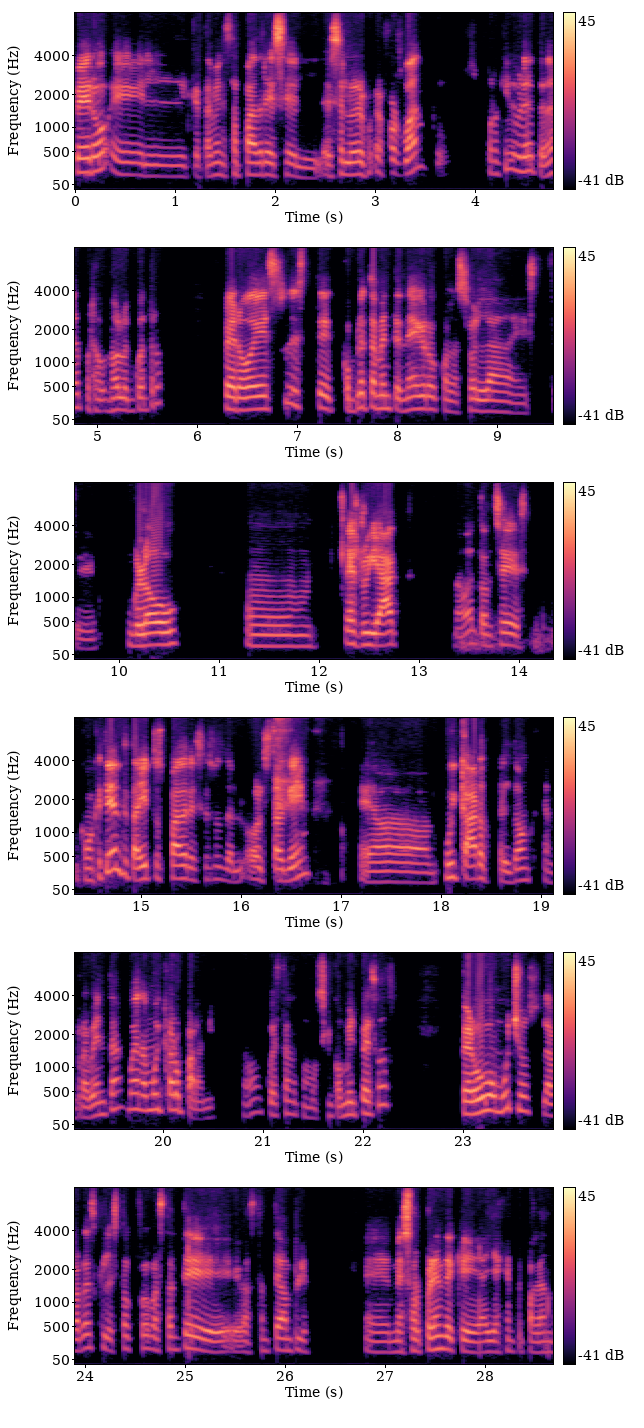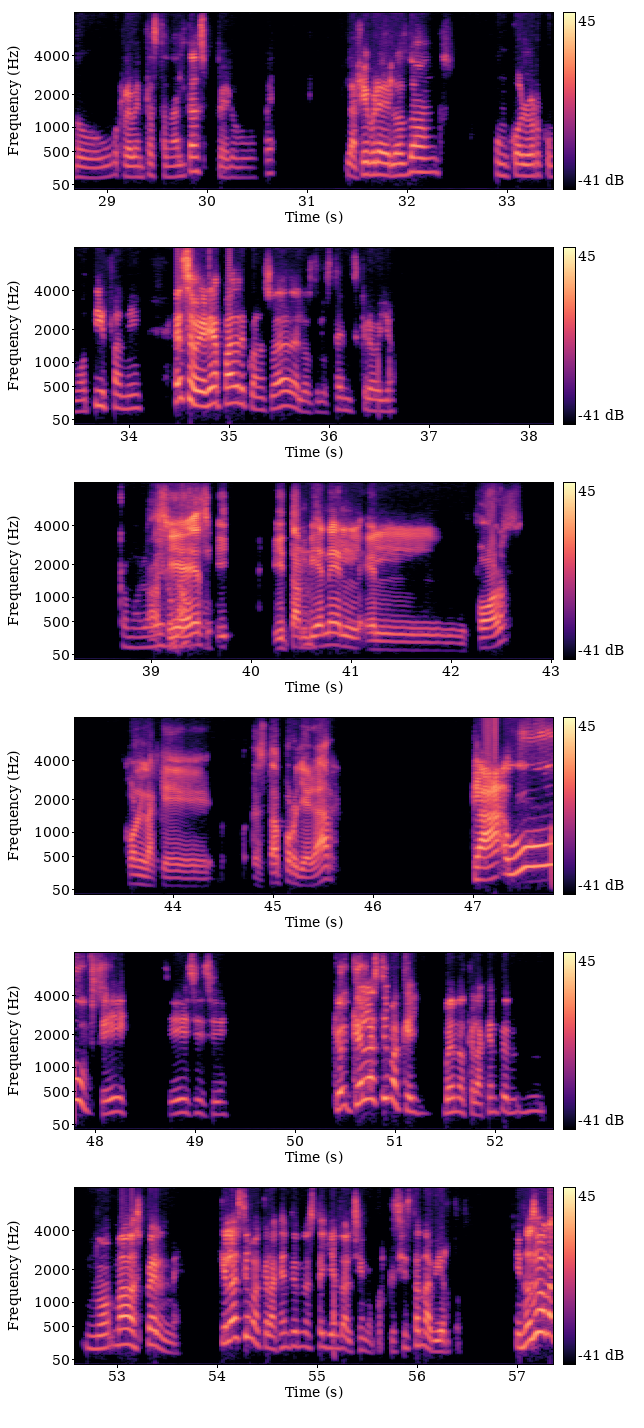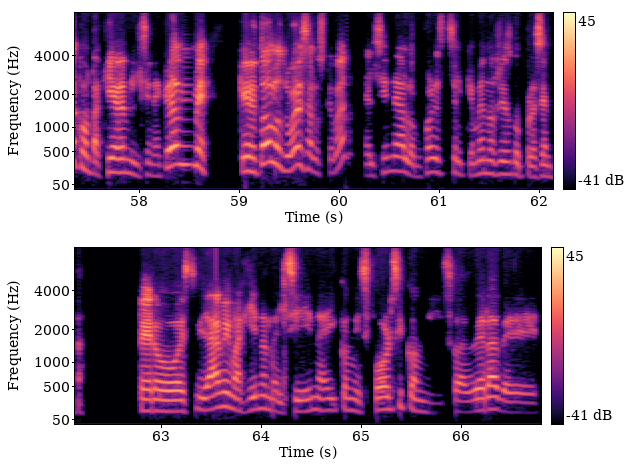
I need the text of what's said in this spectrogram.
pero el que también está padre es el, es el Air Force One, que por aquí debería de tener, pero no lo encuentro. Pero es este, completamente negro con la suela este, glow, um, es React, ¿no? Entonces, como que tienen detallitos padres esos del All Star Game. Eh, uh, muy caro el Dunk en reventa. Bueno, muy caro para mí, ¿no? Cuestan como 5 mil pesos, pero hubo muchos. La verdad es que el stock fue bastante, bastante amplio. Eh, me sorprende que haya gente pagando reventas tan altas, pero bueno, la fiebre de los Dunks, un color como Tiffany. Eso vería padre con la sudadera de los de los tenis, creo yo. Como lo Así dijo, ¿no? es. Y, y también el, el Force con la que está por llegar. Claro, uff, sí, sí, sí, sí. Qué, qué lástima que, bueno, que la gente no, no, espérenme. Qué lástima que la gente no esté yendo al cine, porque sí están abiertos. Y no se van a contagiar en el cine. Créanme que de todos los lugares a los que van, el cine a lo mejor es el que menos riesgo presenta. Pero esto, ya me imagino en el cine ahí con mis Force y con mi sudadera de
